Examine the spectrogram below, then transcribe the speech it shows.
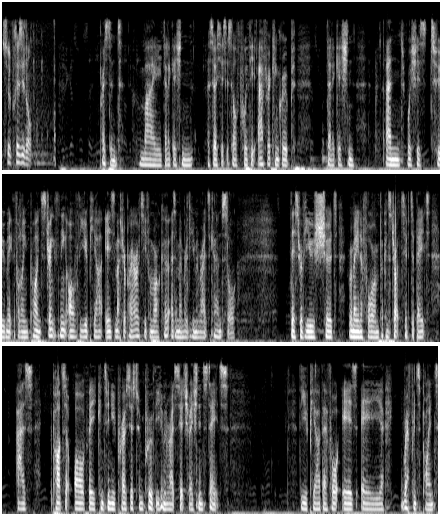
Monsieur le Président. President, my delegation associates itself with the African Group delegation and wishes to make the following points. Strengthening of the UPR is a matter of priority for Morocco as a member of the Human Rights Council. This review should remain a forum for constructive debate as part of a continued process to improve the human rights situation in states. The UPR, therefore, is a reference point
